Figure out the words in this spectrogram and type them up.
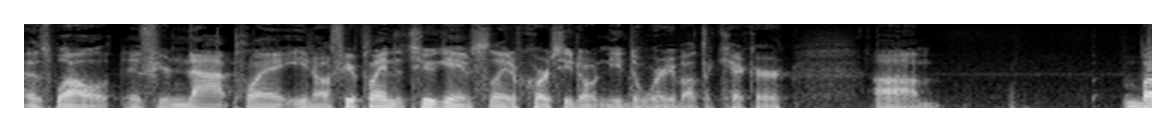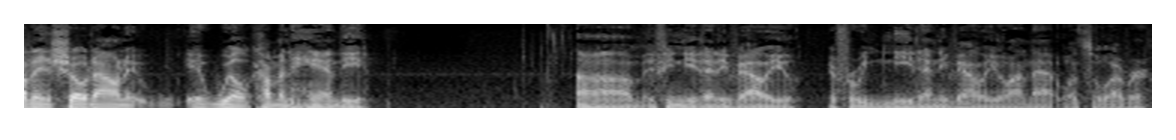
as well. If you're not playing, you know, if you're playing the two game slate, of course you don't need to worry about the kicker. Um, but in showdown, it it will come in handy um, if you need any value, if we need any value on that whatsoever.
